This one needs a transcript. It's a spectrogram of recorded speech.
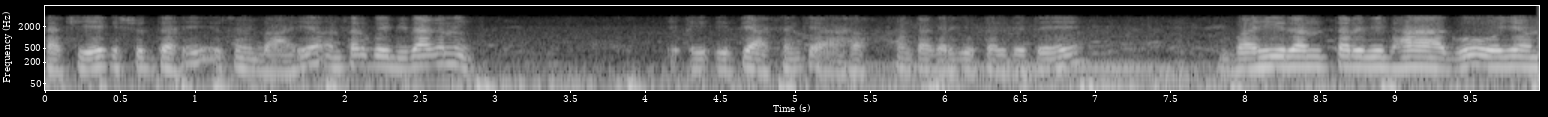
साक्षी एक शुद्ध है उसमें बाह्य अंतर कोई विभाग नहीं। इतिहास शंका करके उत्तर देते हैं। बहिरंतर विभागोयम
